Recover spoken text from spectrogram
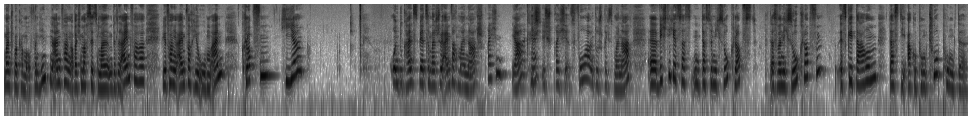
Manchmal kann man auch von hinten anfangen, aber ich mache es jetzt mal ein bisschen einfacher. Wir fangen einfach hier oben an, klopfen hier. Und du kannst mir zum Beispiel einfach mal nachsprechen. Ja, Okay. ich, ich spreche jetzt vor und du sprichst mal nach. Äh, wichtig ist, dass, dass du nicht so klopfst, dass wir nicht so klopfen, es geht darum, dass die Akupunkturpunkte,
